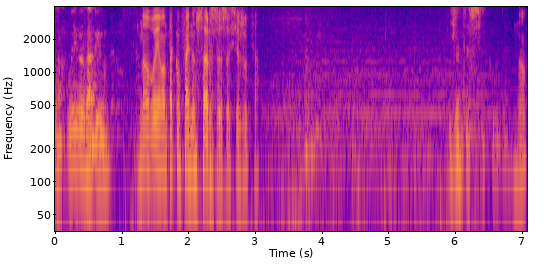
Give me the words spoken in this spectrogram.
No, no i go zabił. No bo ja mam taką fajną szarżę, że się rzuca. Rzucasz się, kurde. No.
